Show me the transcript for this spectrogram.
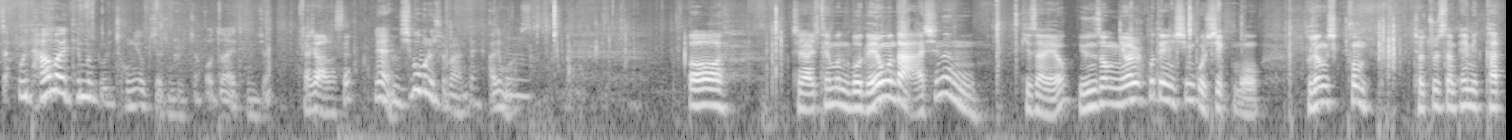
자, 우리 다음 아이템은 우리 정리욱 씨가 준비했죠? 어떤 아이템이죠? 아직 안 왔어요? 네, 음. 15분에 출발하는데 아직 멀었어. 어, 제 아이템은 뭐 내용은 다 아시는 기사예요. 윤석열 호된 신고식, 뭐 부정식품, 저출산 페미 탓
